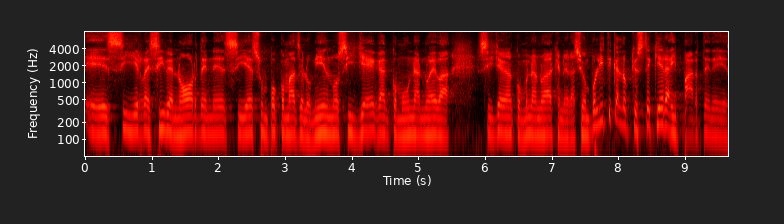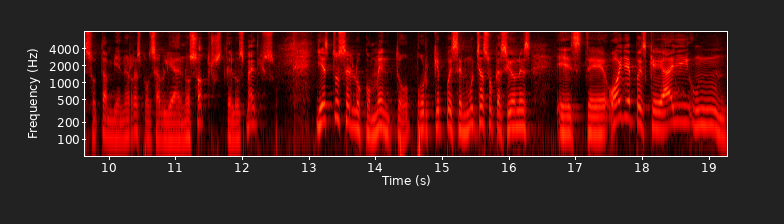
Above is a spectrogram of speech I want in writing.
Eh, si reciben órdenes, si es un poco más de lo mismo, si llegan como una nueva, si llegan como una nueva generación política, lo que usted quiera, y parte de eso también es responsabilidad de nosotros, de los medios. Y esto se lo comento porque pues en muchas ocasiones, este, oye, pues que hay un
